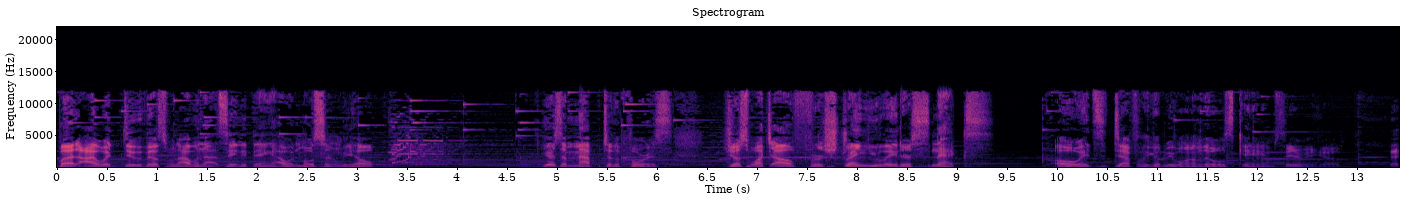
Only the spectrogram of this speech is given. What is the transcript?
But I would do this one. I would not say anything. I would most certainly help. Here's a map to the forest. Just watch out for strangulator snacks. Oh, it's definitely going to be one of those games. Here we go.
